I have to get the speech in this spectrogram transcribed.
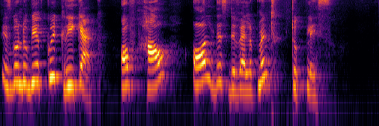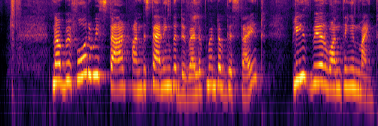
is going to be a quick recap of how all this development took place. Now, before we start understanding the development of this right, please bear one thing in mind.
